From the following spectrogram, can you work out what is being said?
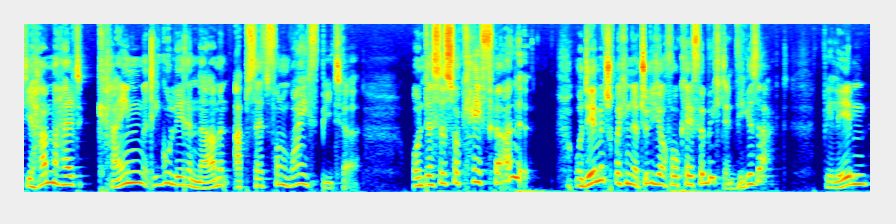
Die haben halt keinen regulären Namen abseits von Wifebeater. Und das ist okay für alle. Und dementsprechend natürlich auch okay für mich, denn wie gesagt, wir leben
